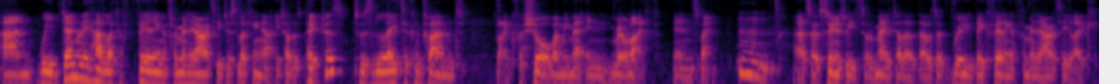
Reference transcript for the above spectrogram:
and we generally had like a feeling of familiarity just looking at each other's pictures. This was later confirmed, like for sure, when we met in real life in Spain. Mm. Uh, so as soon as we sort of met each other, there was a really big feeling of familiarity. Like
